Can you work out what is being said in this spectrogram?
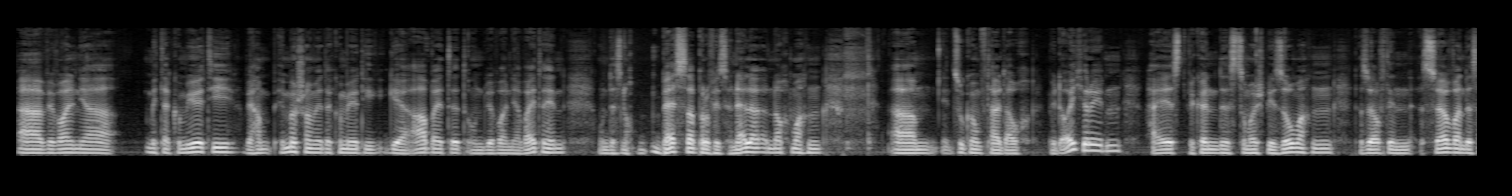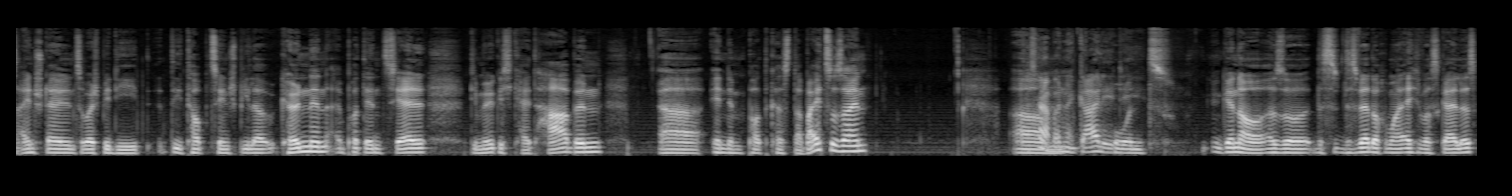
äh, wir wollen ja mit der Community, wir haben immer schon mit der Community gearbeitet und wir wollen ja weiterhin und das noch besser, professioneller noch machen. Ähm, in Zukunft halt auch mit euch reden. Heißt, wir können das zum Beispiel so machen, dass wir auf den Servern das einstellen, zum Beispiel die, die Top 10 Spieler können potenziell die Möglichkeit haben, äh, in dem Podcast dabei zu sein. Das wäre aber eine geile Idee. Und genau, also das, das wäre doch mal echt was Geiles.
